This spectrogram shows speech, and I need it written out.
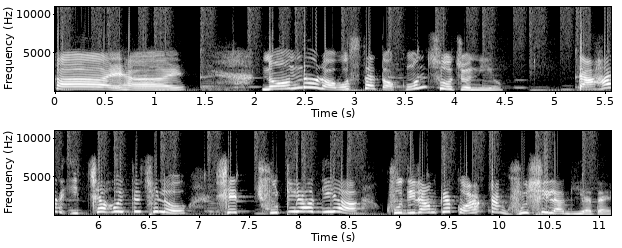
হায় হায়, নন্দর অবস্থা তখন শোচনীয়। তাহার ইচ্ছা হইতেছিল সে ছুটিয়া গিয়া ক্ষুদিরামকে কয়েকটা ঘুষি লাগিয়া দেয়।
